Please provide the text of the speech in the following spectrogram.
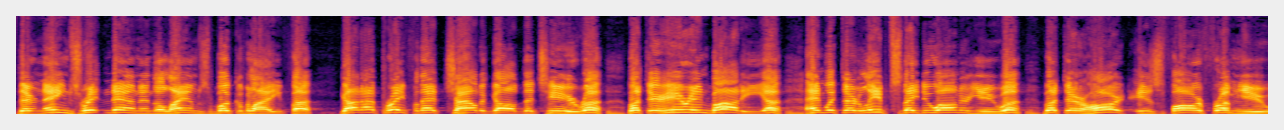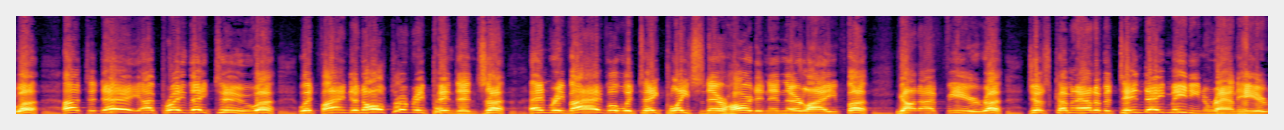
their names written down in the Lamb's Book of Life. God, I pray for that child of God that's here, uh, but they're here in body, uh, and with their lips they do honor you, uh, but their heart is far from you. Uh, uh, today, I pray they too uh, would find an altar of repentance and revival would take place in their heart and in their life. God, I fear just coming out of a 10 day meeting around here,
